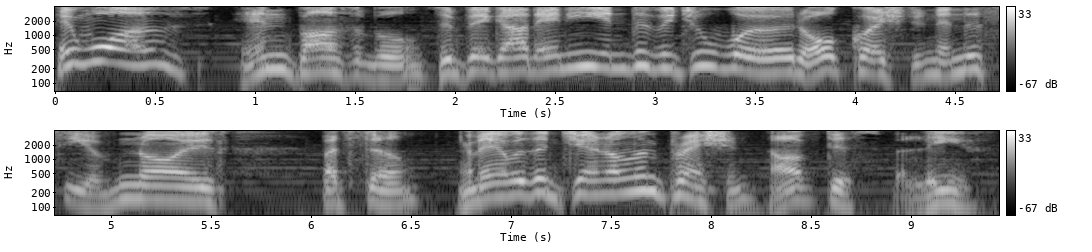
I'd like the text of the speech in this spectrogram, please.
It was impossible to pick out any individual word or question in the sea of noise. But still, there was a general impression of disbelief.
